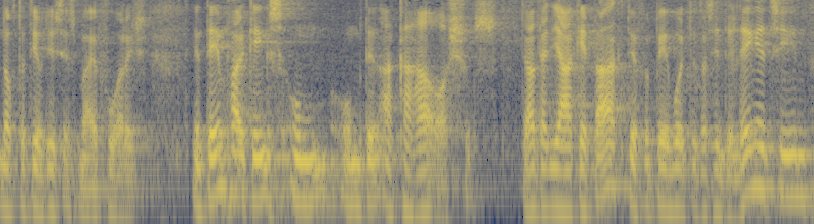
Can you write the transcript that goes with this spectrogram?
nach der Dialyse ist man euphorisch. In dem Fall ging es um, um den AKH-Ausschuss. Der hat ein Jahr getagt, die ÖVP wollte das in die Länge ziehen.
